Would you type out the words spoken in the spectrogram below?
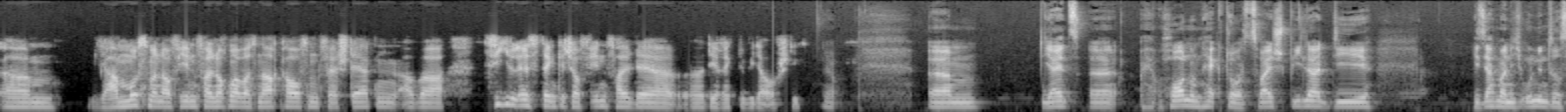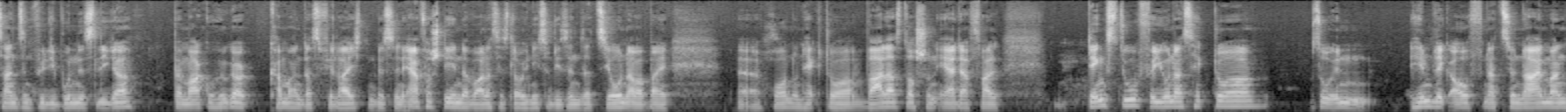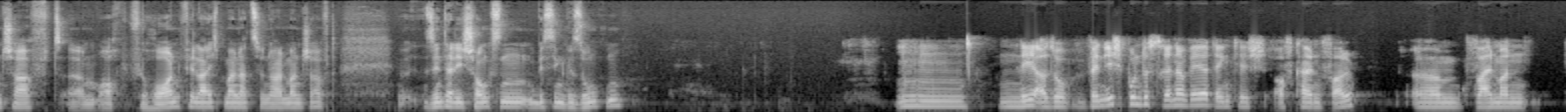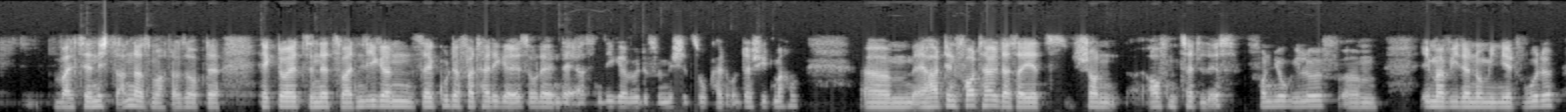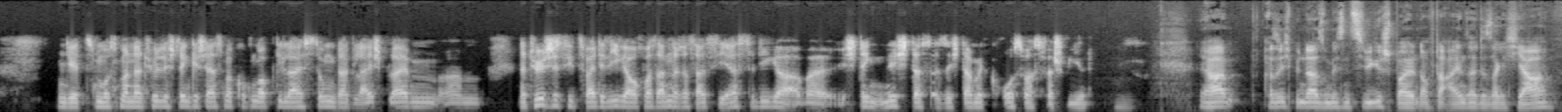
Ähm, ja, muss man auf jeden Fall nochmal was nachkaufen, verstärken, aber Ziel ist, denke ich, auf jeden Fall der äh, direkte Wiederaufstieg. Ja. Ähm, ja, jetzt äh, Horn und Hector, zwei Spieler, die ich sag mal, nicht uninteressant sind für die Bundesliga. Bei Marco Höger kann man das vielleicht ein bisschen eher verstehen. Da war das jetzt, glaube ich, nicht so die Sensation, aber bei äh, Horn und Hector war das doch schon eher der Fall. Denkst du für Jonas Hector so in Hinblick auf Nationalmannschaft, ähm, auch für Horn vielleicht mal Nationalmannschaft, sind da die Chancen ein bisschen gesunken? Mm, Nee, also wenn ich Bundestrainer wäre, denke ich auf keinen Fall. Ähm, weil man, weil es ja nichts anders macht. Also ob der Hector jetzt in der zweiten Liga ein sehr guter Verteidiger ist oder in der ersten Liga, würde für mich jetzt so keinen Unterschied machen. Ähm, er hat den Vorteil, dass er jetzt schon auf dem Zettel ist von Jogi Löw, ähm, immer wieder nominiert wurde. Jetzt muss man natürlich, denke ich, erstmal gucken, ob die Leistungen da gleich bleiben. Ähm, natürlich ist die zweite Liga auch was anderes als die erste Liga, aber ich denke nicht, dass er sich damit groß was verspielt. Ja, also ich bin da so ein bisschen zwiegespalten. Auf der einen Seite sage ich ja,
